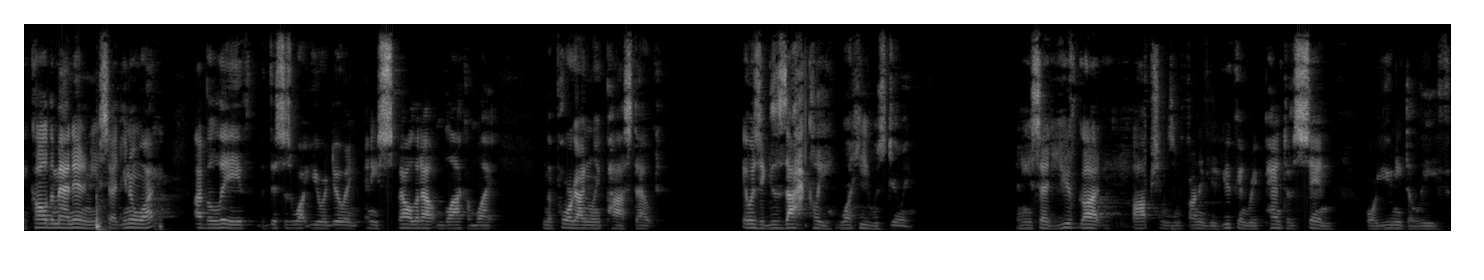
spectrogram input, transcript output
He called the man in and he said, You know what? I believe that this is what you are doing. And he spelled it out in black and white. And the poor guy nearly passed out. It was exactly what he was doing. And he said, You've got options in front of you. You can repent of sin or you need to leave.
